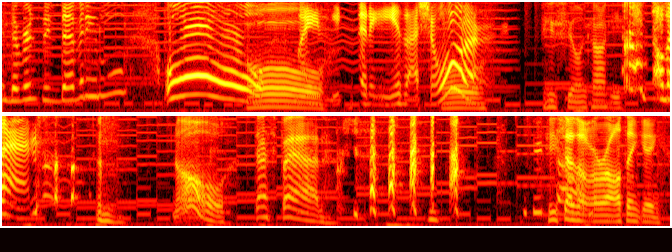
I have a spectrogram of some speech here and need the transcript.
I've never seem to have any. l- Oh, my victory is assured. He's feeling cocky. Gentlemen. No, that's bad. He says what we're all thinking.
